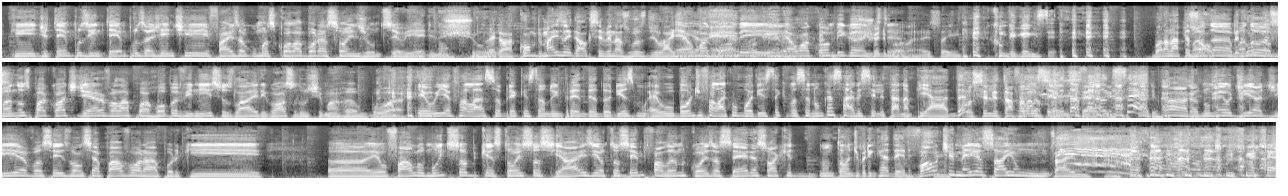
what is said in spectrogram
Que de tempos em tempos a gente faz algumas colaborações juntos, eu e ele, né? Show. Legal. A Kombi mais legal que você vê nas ruas de Laje. É aí, uma é- Kombi, bacana. é uma Kombi Gangster. Show de bola. É isso aí. Kombi Gangster. Bora lá, pessoal. Manda, manda, manda uns pacotes de erva lá pro arroba Vinícius lá, ele gosta do chimarrão. Boa. Eu ia falar sobre a questão do empreendedorismo. É o bom de falar com humorista que você nunca sabe se ele tá na piada Ou se ele tá falando ou se ele tá falando sério. Cara, no meu dia a dia vocês vão se apavorar, porque Ah, eu falo muito sobre questões sociais e eu tô sempre falando coisa séria, só que Num tom de brincadeira. volta e meia sai um. Sai um.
